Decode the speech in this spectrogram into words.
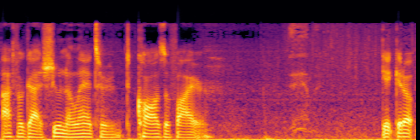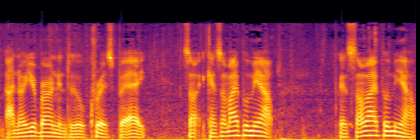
I forgot shooting a lantern to cause a fire. Get get up. I know you're burning to crisp, but hey, so can somebody put me out? Can somebody put me out?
